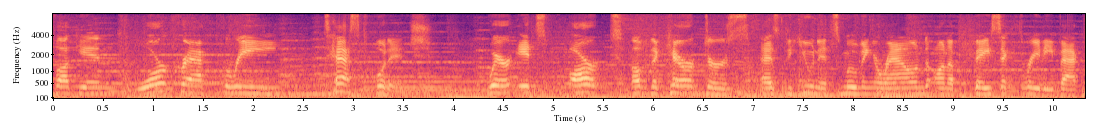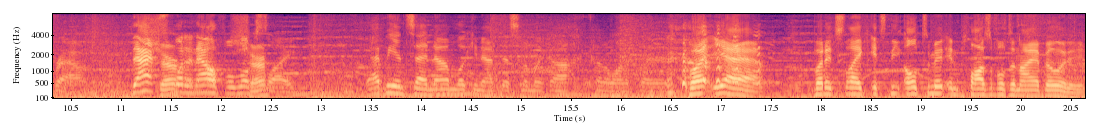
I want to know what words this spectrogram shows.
fucking Warcraft 3 test footage where it's art of the characters as the units moving around on a basic 3D background. That's Sure. what an alpha looks Sure. like. That being said, now I'm looking at this and I'm like, ah, I kind of want to play it. But yeah, but it's like it's the ultimate implausible deniability.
